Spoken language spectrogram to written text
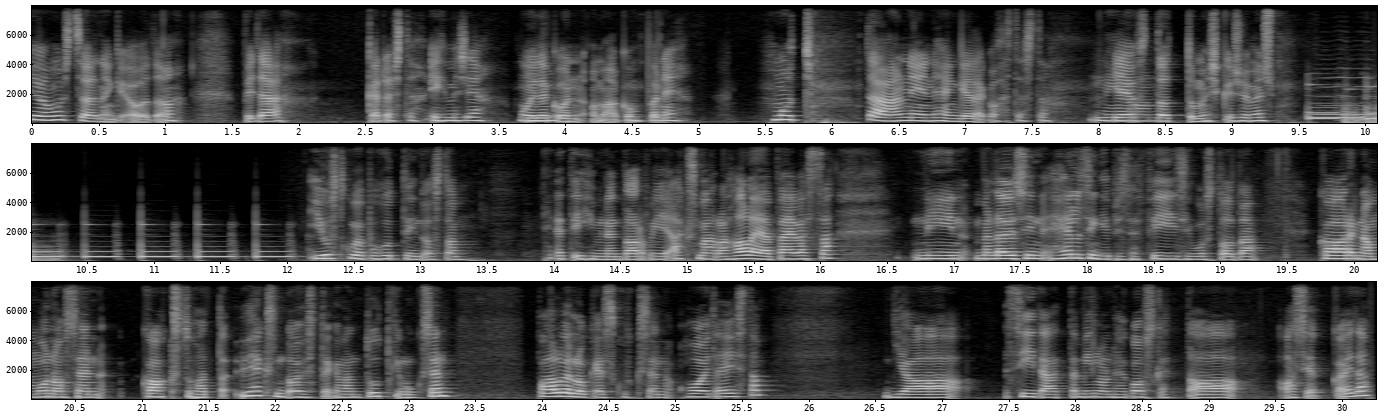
Joo, musta se on jotenkin outoa pitää kädestä ihmisiä, muita mm. kuin omaa kumppania. Mut tää on niin henkilökohtaista. Niin ja just on. tottumiskysymys. Just kun me puhuttiin tuosta, että ihminen tarvii X määrä haleja päivässä, niin mä löysin helsinki.fi-sivustolta Kaarina Monosen 2019 tekemän tutkimuksen palvelukeskuksen hoitajista ja siitä, että milloin he koskettaa asiakkaita,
